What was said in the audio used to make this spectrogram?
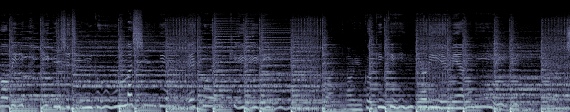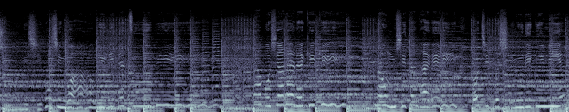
无味，已经是很久想的过去。你的名字，想你是我的滋味。来去去，拢毋是等待的你，过一想你规暝的目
